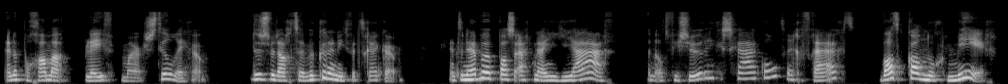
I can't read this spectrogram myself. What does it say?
En het programma bleef maar stil liggen. Dus we dachten, we kunnen niet vertrekken. En toen hebben we pas eigenlijk na een jaar een adviseur ingeschakeld en gevraagd: wat kan nog meer?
